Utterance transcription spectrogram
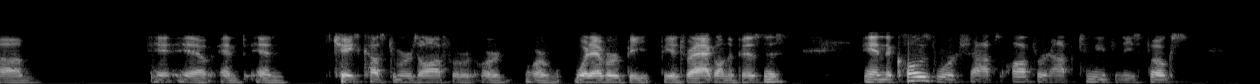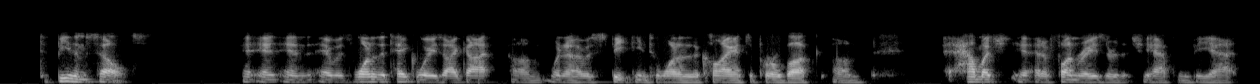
um, you know, and and chase customers off or or or whatever, be be a drag on the business. And the closed workshops offer an opportunity for these folks to be themselves and, and it was one of the takeaways I got um, when I was speaking to one of the clients of Pearl Buck, um, how much at a fundraiser that she happened to be at,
